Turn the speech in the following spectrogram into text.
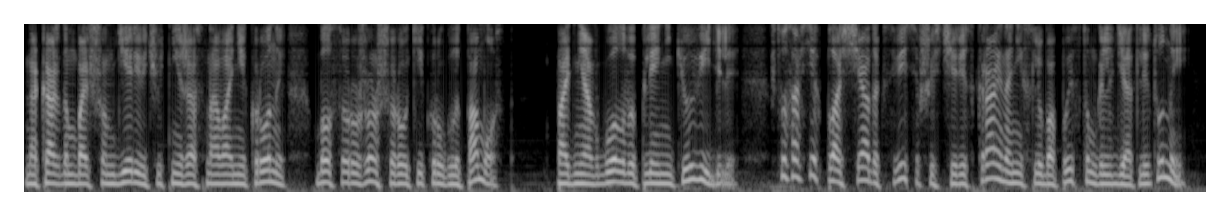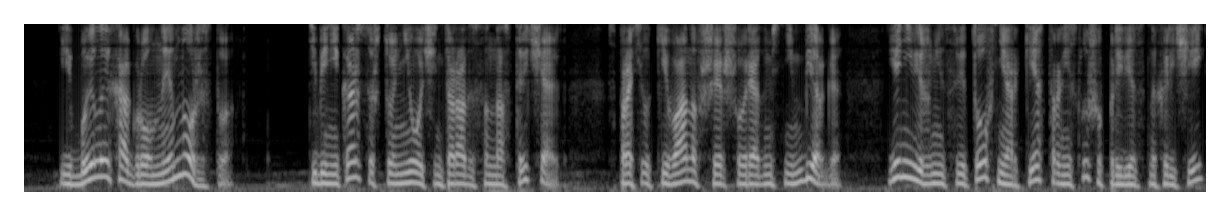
На каждом большом дереве чуть ниже основания кроны был сооружен широкий круглый помост. Подняв головы, пленники увидели, что со всех площадок, свесившись через край, на них с любопытством глядят летуны. И было их огромное множество. «Тебе не кажется, что не очень-то радостно нас встречают?» — спросил Киванов, шедшего рядом с ним Берга — я не вижу ни цветов, ни оркестра, не слышу приветственных речей.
